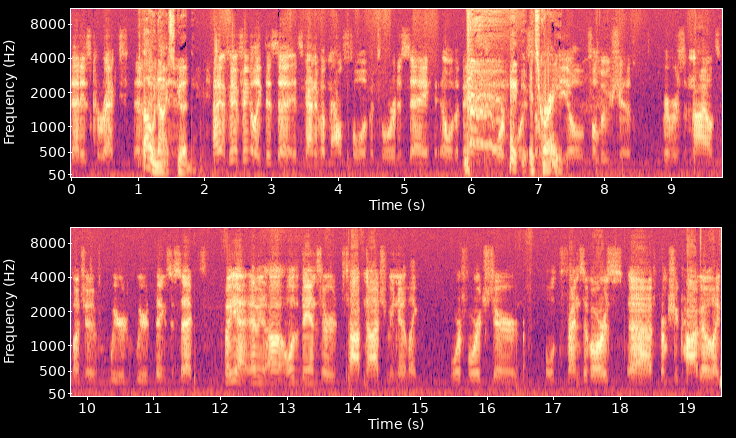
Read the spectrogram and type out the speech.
That is correct. That is- Oh, nice, good. I feel- like this. Uh, it's kind of a mouthful of a tour to say. All the bands. Warforged, It's great. Alluvial, Fallujah, Rivers of Nihil. It's a bunch of weird, weird things to say. But yeah, I mean, uh, all the bands are top notch. We know like Warforged are old friends of ours uh, from Chicago. Like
